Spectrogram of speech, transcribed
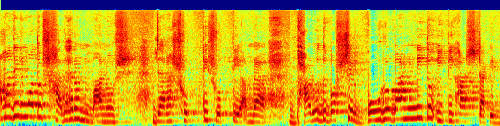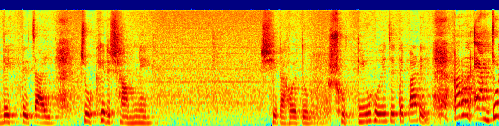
আমাদের মতো সাধারণ মানুষ, যারা সত্যি সত্যি আমরা ভারতবর্ষের গৌরবান্বিত ইতিহাসটাকে দেখতে চাই চোখের সামনে। সেটা হয়তো সত্যিও হয়ে যেতে পারে। কারণ একজন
